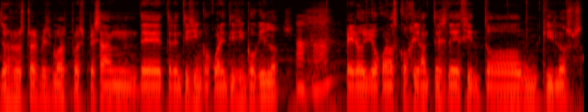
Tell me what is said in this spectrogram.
los nuestros mismos, pues pesan de 35 45 kilos. Ajá. Pero yo conozco gigantes de 101 kilos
